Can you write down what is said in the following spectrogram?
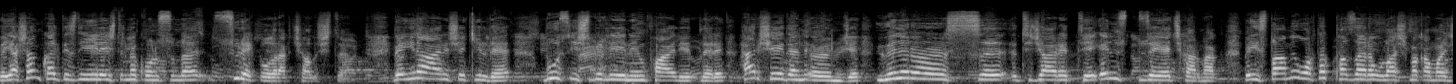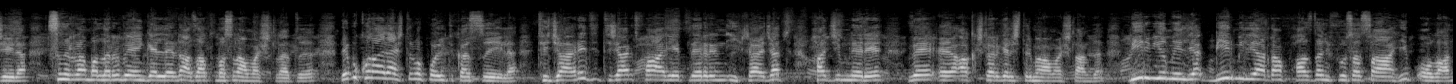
ve yaşam kalitesini iyileştirme konusunda sürekli olarak çalıştı. Ve yine aynı şekilde bu işbirliğinin faaliyetleri her şeyden önce üyeler arası ticareti en üst düzeye çıkarmak ve İslami ortak pazara ulaşmak amacıyla sınırlamaları ve engellerini azaltmasını amaçladı. Ve bu kolaylaştırma politikasıyla ticaret ticaret faaliyetlerinin ihracat hacimleri ve e, akışları geliştirme amaçlandı. 1 milyar 1 milyardan fazla nüfusa sahip olan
